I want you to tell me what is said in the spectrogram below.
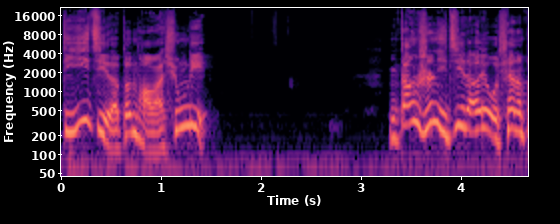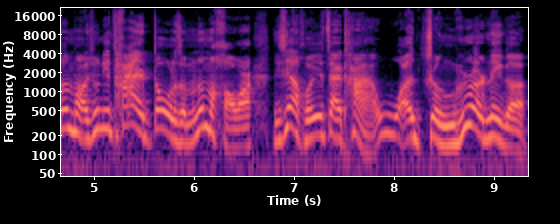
第一季的《奔跑吧兄弟》。你当时你记得，哎呦我天呐，《奔跑兄弟》太逗了，怎么那么好玩？你现在回去再看，我，整个那个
